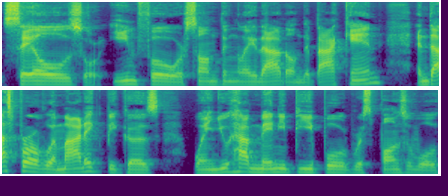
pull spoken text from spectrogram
sales or info or something like that on the back end and that's problematic because when you have many people responsible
